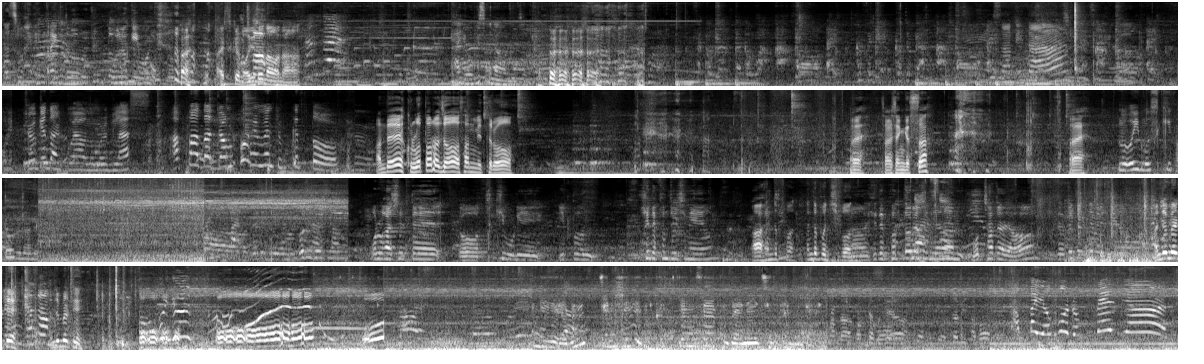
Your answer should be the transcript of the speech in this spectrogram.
That's why I tried to looking one. 아이스크림 어디서 나오나 아 여기서 나오는지. 달 거야 노멀 글라스 아빠 나 점프하면 좋겠다 안돼 굴러 떨어져 산 밑으로 왜 잘생겼어? 왜? 노이 모스키토 올라가실 때 어, 특히 우리 이쁜 휴대폰 조심해요. 아 핸드폰 핸드폰 집어 어, 휴대폰 떨어지면 못 찾아요. 휴대폰 떨어지세요. 안전벨트. 안전벨트. 어어어어어어어어어 여러분, 잠시 후 급정사 구간을 진입합니다. 아빠 이거로 빼면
